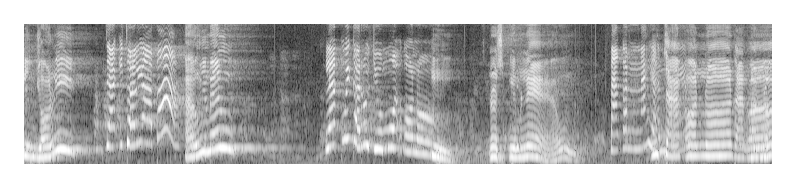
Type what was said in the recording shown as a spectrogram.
Ninjoli ja ijoli apa? Aku yang mau lah kuwi karo jumuk kono Hmm. Terus gimana? takon neh ya entet Cakono, cakono.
